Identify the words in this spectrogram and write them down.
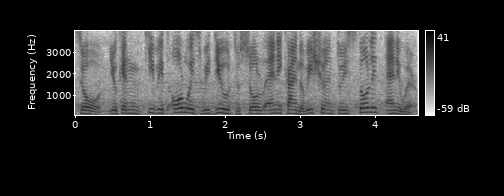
so you can keep it always with you to solve any kind of issue and to install it anywhere.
